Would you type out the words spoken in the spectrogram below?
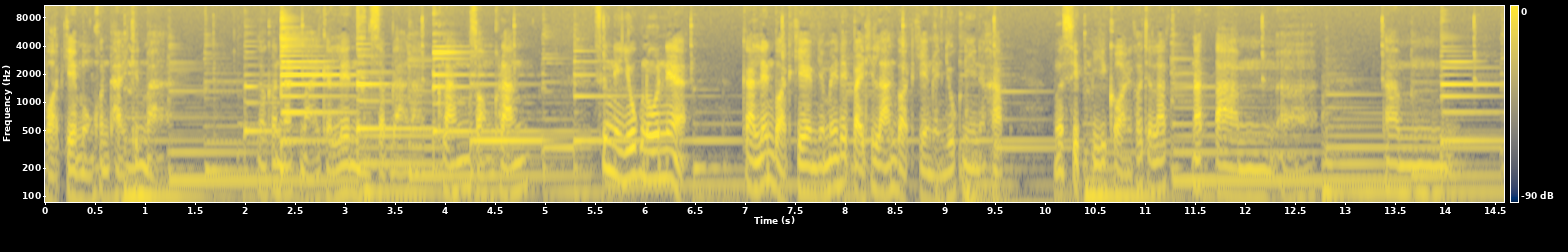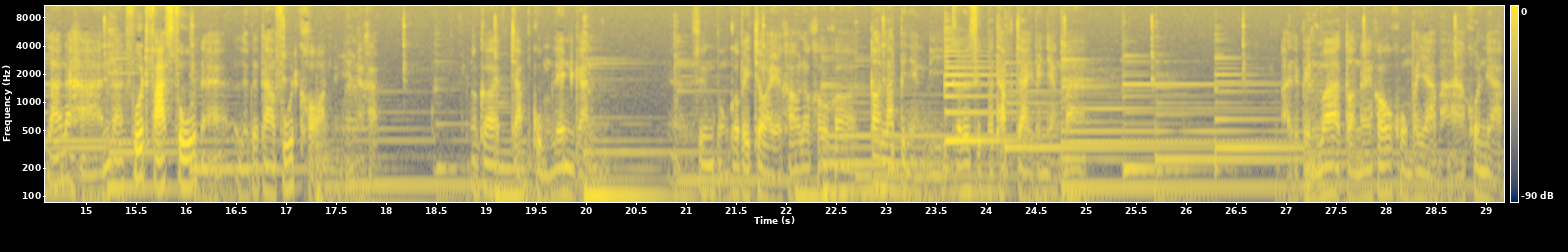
บอร์ดเกมของคนไทยขึ้นมา แล้วก็นัดหมายกันเล่นสัปดาห์ละครั้ง 2 ครั้ง ซึ่งในยุคนู้นเนี่ย การเล่นบอร์ดเกมยังไม่ได้ไปที่ร้านบอร์ดเกมเหมือนยุคนี้นะครับ เมื่อ 10 ปีก่อนเขาจะนัดนัดตามตามร้านอาหารร้าน food fast food นะฮะหรือก็ตาม food court อย่างเงี้ยนะครับ แล้วก็จับกลุ่มเล่นกัน ซึ่งผมก็ไปจอยกับเขาแล้วเขาก็ต้อนรับเป็นอย่างดี ก็รู้สึกประทับใจเป็นอย่างมาก อาจจะเป็นว่าตอนนั้นเขาก็คงพยายามหาคนอยาก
